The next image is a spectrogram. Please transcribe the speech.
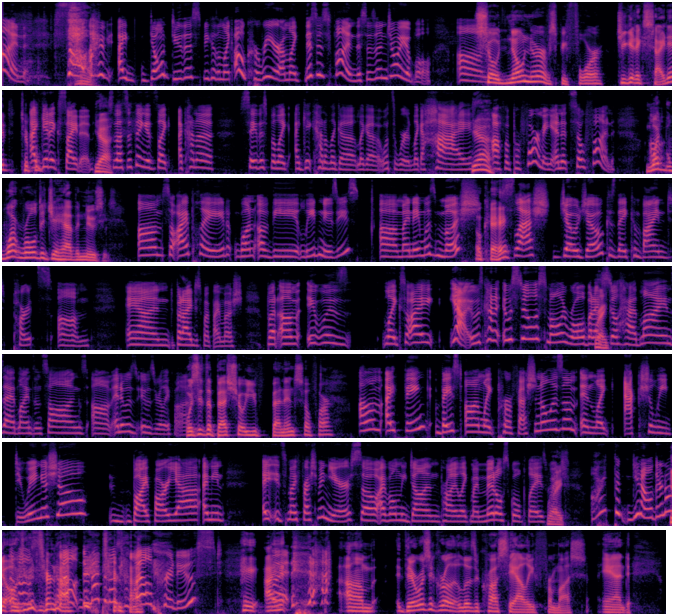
fun. So. I I don't do this because I'm like, oh, career. I'm like, this is fun. This is enjoyable. Um so no nerves before. Do you get excited to? I get excited. Yeah. So that's the thing. It's like I kind of say this, but like I get kind of like a like a what's the word? Like a high Yeah. off of performing, and it's so fun. What what role did you have in Newsies? Um, so I played one of the lead newsies. Uh, my name was Mush Okay. slash JoJo because they combined parts. Um, and but I just went by Mush. But um, it was like so I yeah it was kind of it was still a smaller role, but I Right. still had lines. I had lines and songs. Um, and it was it was really fun. Was it the best show you've been in so far? Um, I think based on like professionalism and like actually doing a show, by far, yeah. I mean, i- it's my freshman year, so I've only done probably like my middle school plays, which Right. aren't the you know they're not Yeah, the oh, most they're not. well they're not the They're most not. well produced. Hey, I But um there was a girl that lived across the alley from us and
